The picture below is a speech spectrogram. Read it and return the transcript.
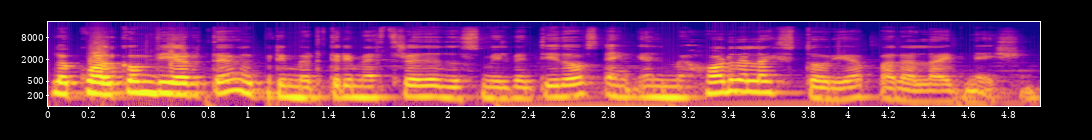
lo cual convierte el primer trimestre de 2022 en el mejor de la historia para Live Nation.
